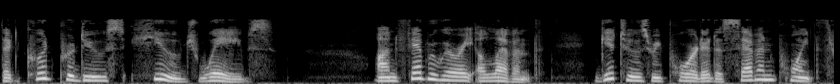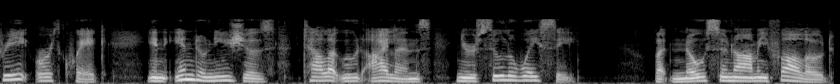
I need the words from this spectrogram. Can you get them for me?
that could produce huge waves. On February 11th, GITEWS reported a 7.3 earthquake in Indonesia's Talaud Islands near Sulawesi, but no tsunami followed.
